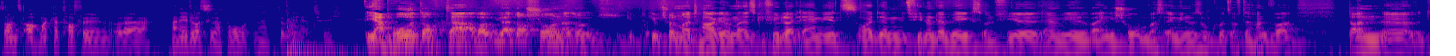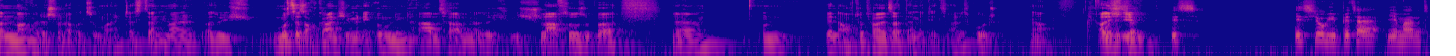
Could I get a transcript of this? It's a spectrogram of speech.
sonst auch mal Kartoffeln oder. Ach nee, du hast gesagt Brot, ne? Da bin ich natürlich. Ja, Brot, doch, klar, aber ja, doch schon. Also es gibt, schon mal Tage, wenn man das Gefühl hat, irgendwie jetzt heute mit viel unterwegs und viel irgendwie reingeschoben, was irgendwie nur so kurz auf der Hand war, dann, äh, dann machen wir das schon ab und zu mal. Das dann mal, also ich muss das auch gar nicht unbedingt, unbedingt abends haben. Also ich, ich schlafe so super ähm, und bin auch total satt damit jetzt. Alles gut. Ja. Also ich, ist, ist, ist Yogi Bitter jemand,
